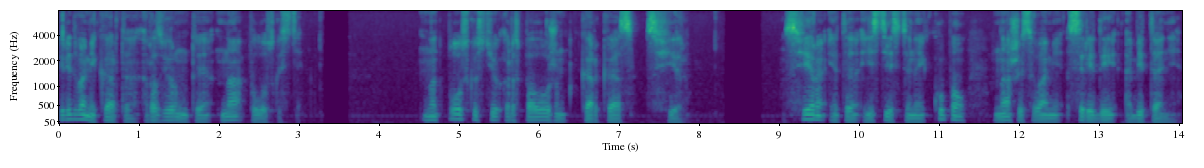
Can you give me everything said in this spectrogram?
Перед вами карта, развернутая на плоскости. Над плоскостью расположен каркас сферы. Сфера – это естественный купол нашей с вами среды обитания.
